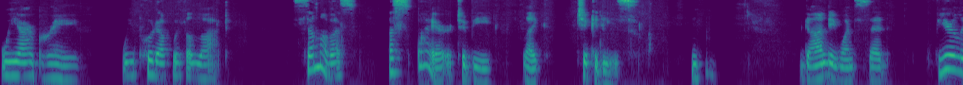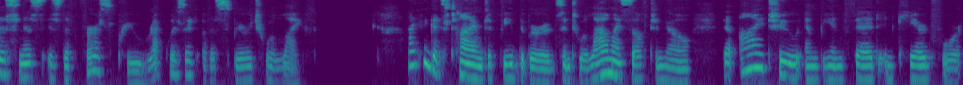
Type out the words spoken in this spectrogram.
We are brave. We put up with a lot. Some of us aspire to be like chickadees. Gandhi once said, Fearlessness is the first prerequisite of a spiritual life. I think it's time to feed the birds and to allow myself to know that I too am being fed and cared for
